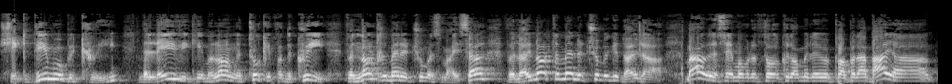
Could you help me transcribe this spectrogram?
Shekdimu bekri. The Levi came along and took it from the kri. For not to mend trumas maisa. For not to mend truma gedola. Now the same I would have thought could only be proper abaya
